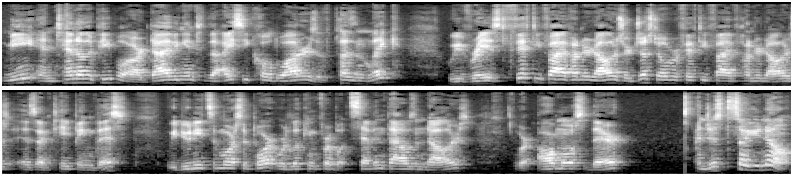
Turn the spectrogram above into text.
Me and 10 other people are diving into the icy cold waters of Pleasant Lake. We've raised $5,500 or just over $5,500 as I'm taping this. We do need some more support. We're looking for about $7,000. We're almost there. And just so you know,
